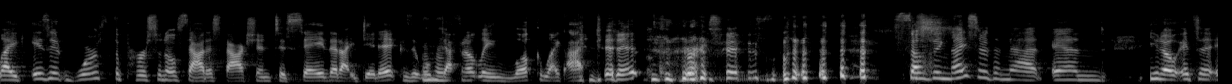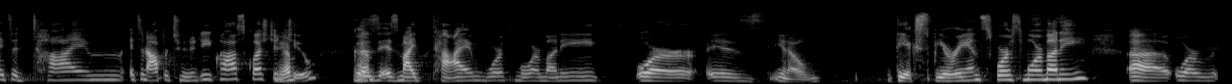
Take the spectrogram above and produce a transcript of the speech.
Like, is it worth the personal satisfaction to say that I did it? Because it will Mhm. definitely look like I did it versus something nicer than that. And you know, it's a it's a time, it's an opportunity cost question Yep. too. Because is my time worth more money, or is you know the experience worth more money, uh, or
